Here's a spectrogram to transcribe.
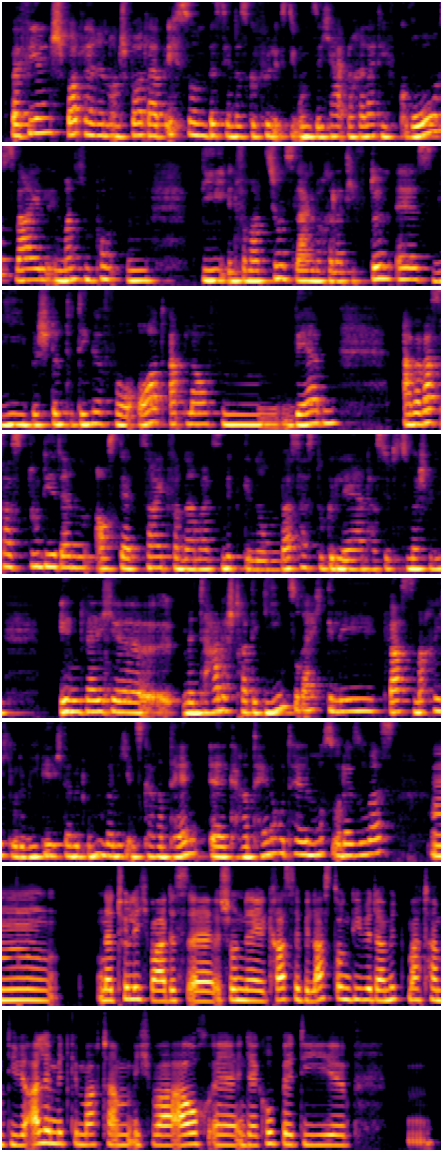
Bei vielen Sportlerinnen und Sportlern habe ich so ein bisschen das Gefühl, ist die Unsicherheit noch relativ groß, weil in manchen Punkten die Informationslage noch relativ dünn ist, wie bestimmte Dinge vor Ort ablaufen werden. Aber was hast du dir denn aus der Zeit von damals mitgenommen? Was hast du gelernt? Hast du dir zum Beispiel irgendwelche mentale Strategien zurechtgelegt? Was mache ich oder wie gehe ich damit um, wenn ich ins Quarantän äh, Quarantänehotel muss oder sowas? Mm, Natürlich war das äh, schon eine krasse Belastung, die wir da mitgemacht haben, die wir alle mitgemacht haben. Ich war auch äh, in der Gruppe, die äh,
